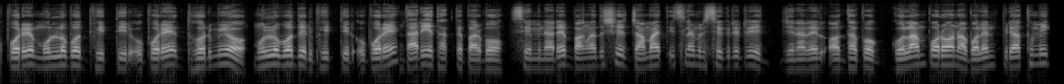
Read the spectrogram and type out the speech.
উপরে মূল্যবোধ ভিত্তির উপরে, ধর্মীয় মূল্যবোধের ভিত্তির উপরে দাঁড়িয়ে থাকতে পারব। সেমিনারে বাংলাদেশের জামায়াত ইসলামের সেক্রেটারি জেনারেল অধ্যাপক গোলাম পরোয়ানা বলেন, প্রাথমিক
